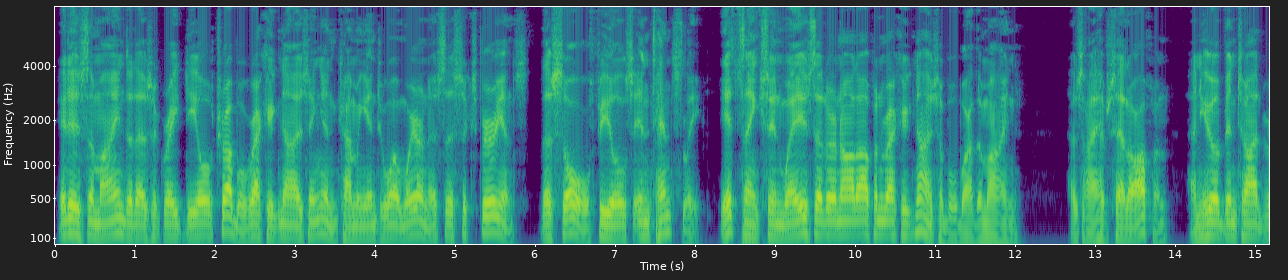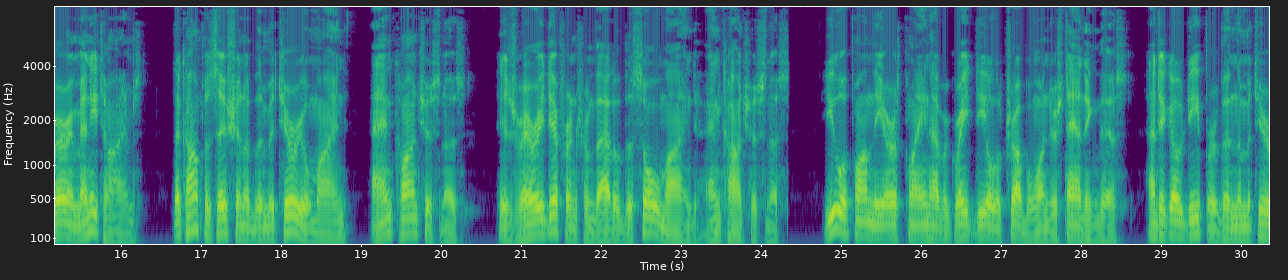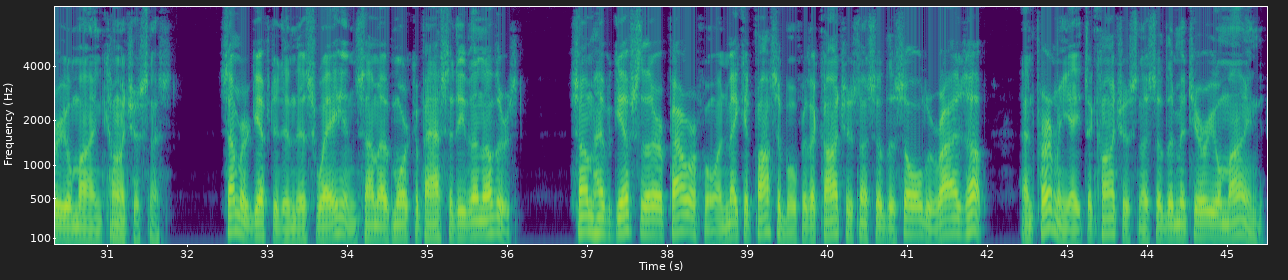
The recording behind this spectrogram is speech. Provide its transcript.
It is the mind that has a great deal of trouble recognizing and coming into awareness this experience. The soul feels intensely, it thinks in ways that are not often recognizable by the mind. As I have said often, and you have been taught very many times, the composition of the material mind and consciousness is very different from that of the soul mind and consciousness. You upon the earth plane have a great deal of trouble understanding this, and to go deeper than the material mind consciousness. Some are gifted in this way, and some have more capacity than others. Some have gifts that are powerful and make it possible for the consciousness of the soul to rise up and permeate the consciousness of the material mind.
